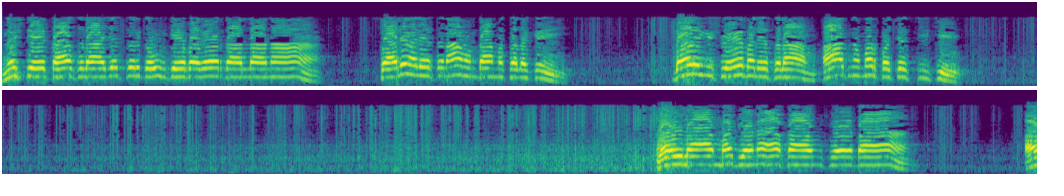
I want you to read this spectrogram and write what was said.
نشته تاسو لا جت پر کول کې بغیر د الله نه صالح علیہ السلام هم دا مسله کوي دارنګ شعیب علیہ السلام آد نمبر 85 کې ویلا مدین آقام شعبا او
